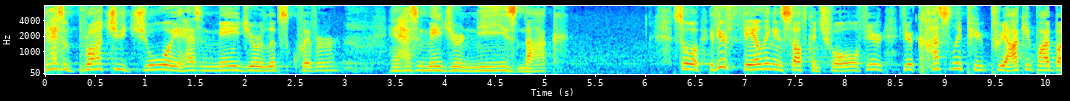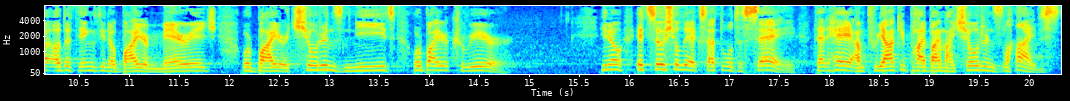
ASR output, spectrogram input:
It hasn't brought you joy. It hasn't made your lips quiver. It hasn't made your knees knock. So if you're failing in self-control, if you're, if you're constantly pre- preoccupied by other things, you know, by your marriage or by your children's needs or by your career, you know, it's socially acceptable to say that, hey, I'm preoccupied by my children's lives.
